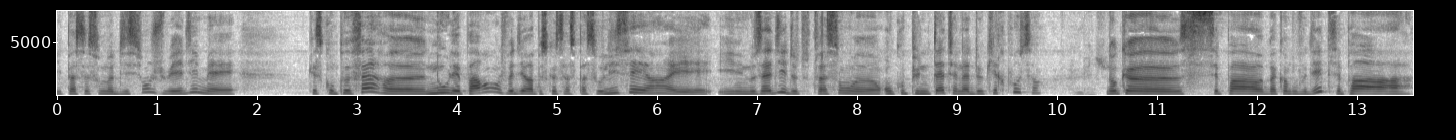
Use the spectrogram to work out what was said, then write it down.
il passait son audition, je lui ai dit mais qu'est-ce qu'on peut faire euh, nous les parents, je veux dire, parce que ça se passe au lycée, hein, et il nous a dit de toute façon euh, on coupe une tête, il y en a deux qui repoussent. hein. Donc euh, c'est pas, bah, comme vous dites, c'est pas,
